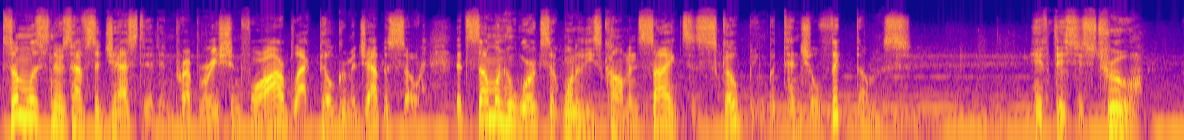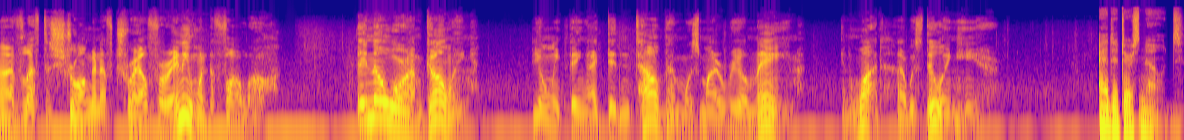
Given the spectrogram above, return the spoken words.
Some listeners have suggested, in preparation for our Black Pilgrimage episode, that someone who works at one of these common sites is scoping potential victims. If this is true, I've left a strong enough trail for anyone to follow. They know where I'm going. The only thing I didn't tell them was my real name and what I was doing here. Editor's note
